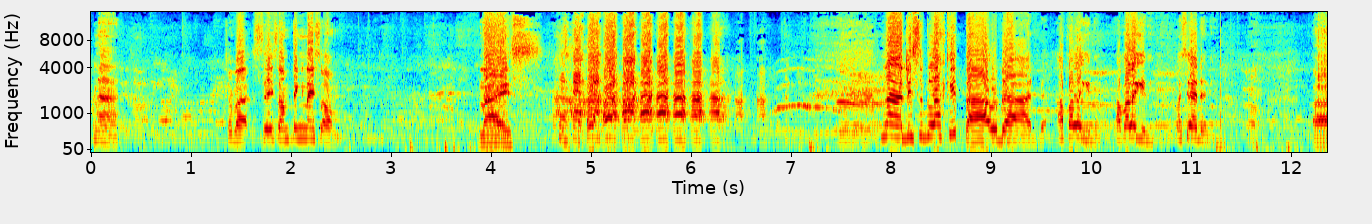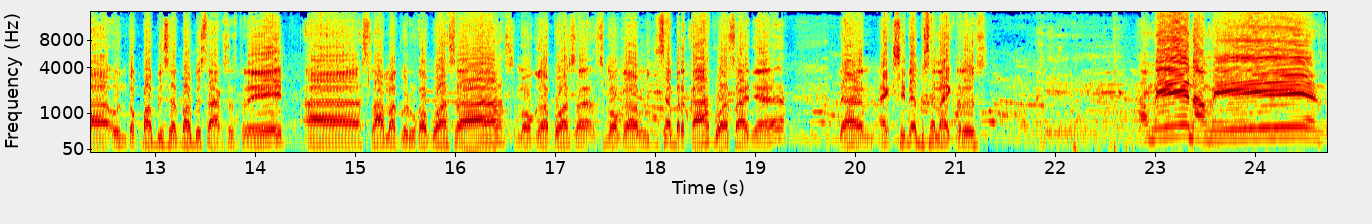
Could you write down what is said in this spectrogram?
Nah, coba say something nice Om. nice. Nah, di sebelah kita udah ada. Apa lagi nih? Apa lagi nih? Masih ada nih. Eh, untuk publisher-publisher Access Trade, eh, selamat berbuka puasa. Semoga puasa, semoga bisa berkah puasanya dan actionnya bisa naik terus. Amin, amin.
